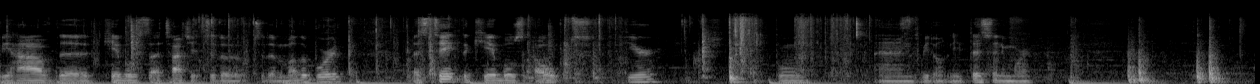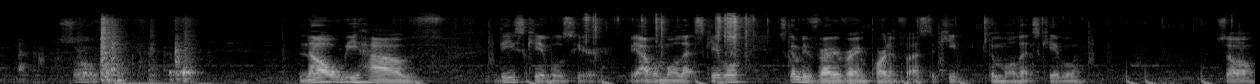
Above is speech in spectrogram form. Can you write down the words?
We have the cables to attach it to the to the motherboard. Let's take the cables out here. Boom. And we don't need this anymore. So now we have these cables here. We have a Molex cable. It's gonna be very, very important for us to keep the Molex cable. So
